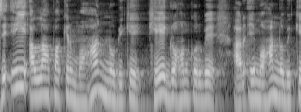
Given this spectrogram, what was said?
যে এই আল্লাহ পাকের মহান নবীকে খেয়ে গ্রহণ করবে আর এই মহান নবীকে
